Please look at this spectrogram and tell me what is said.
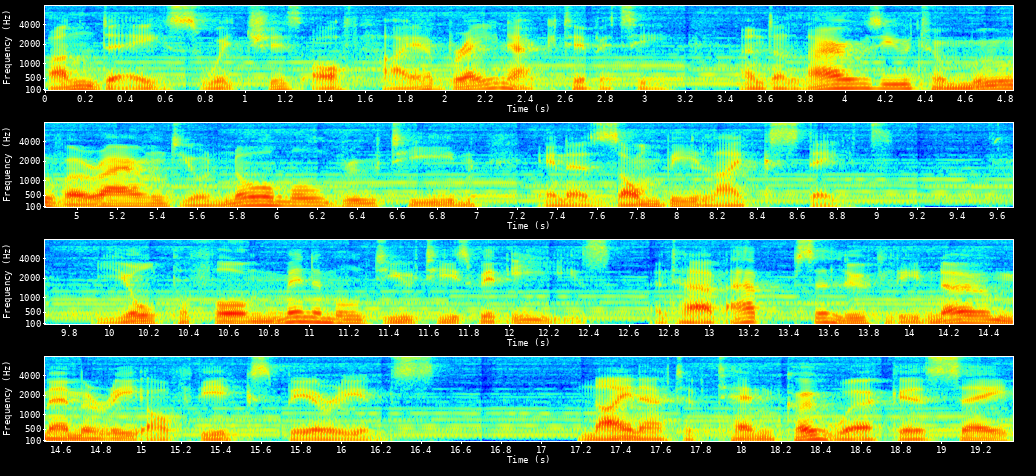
Unday switches off higher brain activity and allows you to move around your normal routine in a zombie like state. You'll perform minimal duties with ease and have absolutely no memory of the experience. 9 out of 10 co workers say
